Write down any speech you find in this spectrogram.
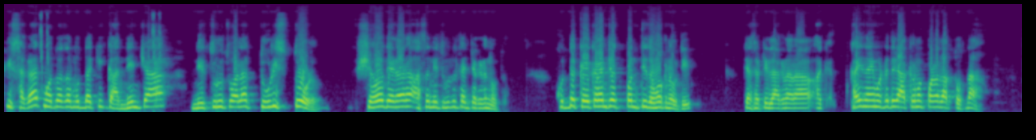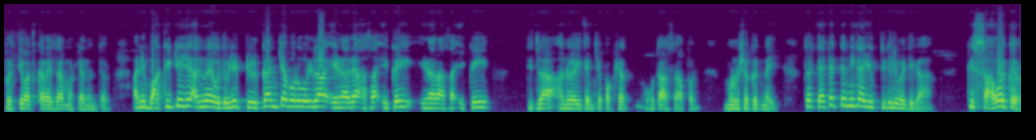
की सगळ्यात महत्त्वाचा मुद्दा की गांधींच्या नेतृत्वाला तोडीस तोड शह देणारं असं नेतृत्व त्यांच्याकडे नव्हतं. खुद्द केळकरांच्यात पण ती धमक नव्हती. त्यासाठी लागणारा काही नाही म्हटलं तरी आक्रमकपणा लागतोच ना प्रतिवाद करायचा म्हटल्यानंतर. आणि बाकीचे जे अनुयायी होते म्हणजे टिळकांच्या बरोबरीला येणाऱ्या असा एकही येणारा असा एकही तिथला अनुयायी त्यांच्या पक्षात होता असं आपण म्हणू शकत नाही. तर त्याच्यात त्यांनी काय युक्ती केली माहिती का? की सावरकर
